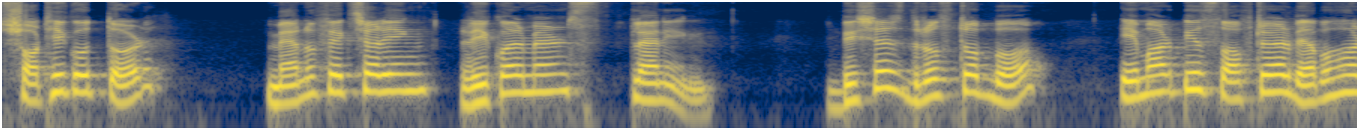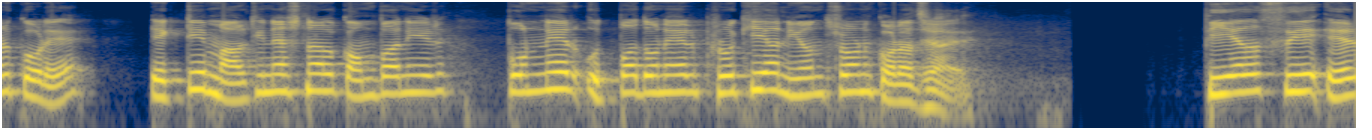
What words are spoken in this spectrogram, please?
সঠিক উত্তর, ম্যানুফ্যাকচারিং রিকোয়ারমেন্টস প্ল্যানিং। বিশেষ দ্রষ্টব্য, এমআরপি সফটওয়্যার ব্যবহার করে একটি মাল্টিন্যাশনাল কোম্পানির পণ্যের উৎপাদনের প্রক্রিয়া নিয়ন্ত্রণ করা যায়। পিএলসি এর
